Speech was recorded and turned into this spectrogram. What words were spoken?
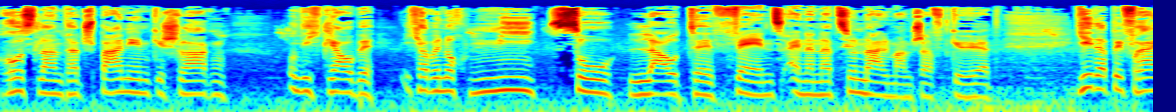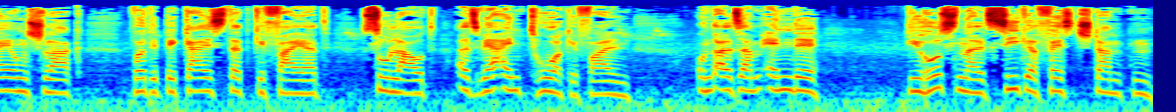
Russland hat Spanien geschlagen und ich glaube, ich habe noch nie so laute Fans einer Nationalmannschaft gehört. Jeder Befreiungsschlag wurde begeistert gefeiert, so laut, als wäre ein Tor gefallen. Und als am Ende die Russen als Sieger feststanden,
